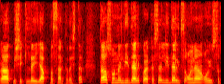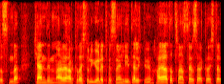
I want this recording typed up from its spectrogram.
rahat bir şekilde yapması arkadaşlar. Daha sonra liderlik var arkadaşlar. Liderlik ise oynanan oyun sırasında kendinin ve arkadaşlarını yönetmesine liderlik denir. Hayata transfer ise arkadaşlar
